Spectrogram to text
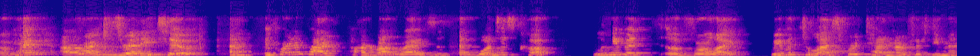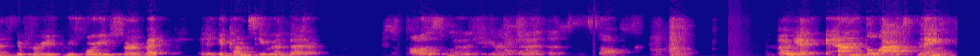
Okay, our rice is ready too. And the important part, part about rice is that once it's cooked, leave it uh, for like, leave it to last for 10 or 15 minutes before you, before you serve it. It becomes even better. I'll just move it here to the soft. Okay, and the last thing,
